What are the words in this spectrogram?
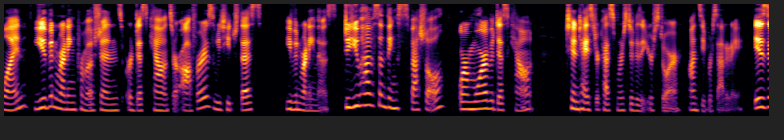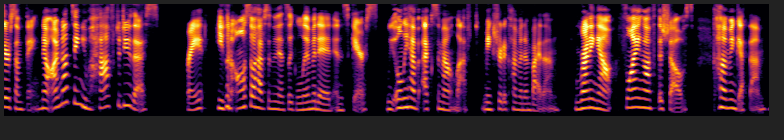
One, you've been running promotions or discounts or offers. We teach this. You've been running those. Do you have something special or more of a discount to entice your customers to visit your store on Super Saturday? Is there something? Now, I'm not saying you have to do this, right? You can also have something that's like limited and scarce. We only have X amount left. Make sure to come in and buy them. Running out, flying off the shelves, come and get them.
